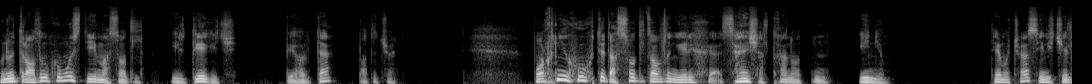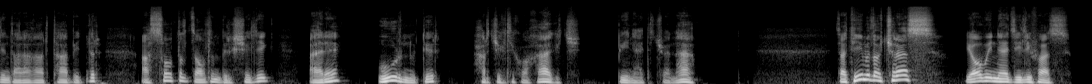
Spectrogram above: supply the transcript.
Өнөөдөр олон хүмүүст ийм асуудал ирдэгэ гэж би хувьдаа бодож байна. Бурхны хүүхдэд асуудал зовлон ирэх сайн шалтгаанууд нь энэ юм. Тэм учраас энэ хичээлийн дараагаар та бид нар асуудал зовлон бэрхшээлийг арай өөр нүдээр харж эхлэх байхаа гэж би найдаж байна. За тийм л учраас Йовын найз Элифас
